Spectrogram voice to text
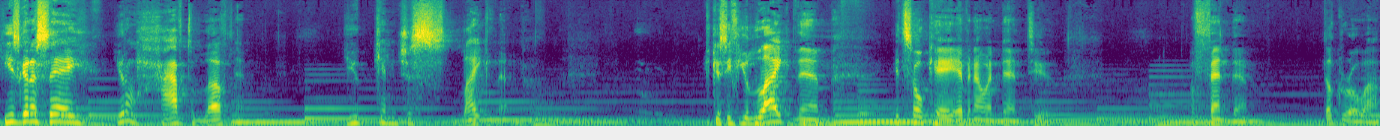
He's gonna say, You don't have to love them, you can just like them. Because if you like them, it's okay every now and then to offend them. They'll grow up.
